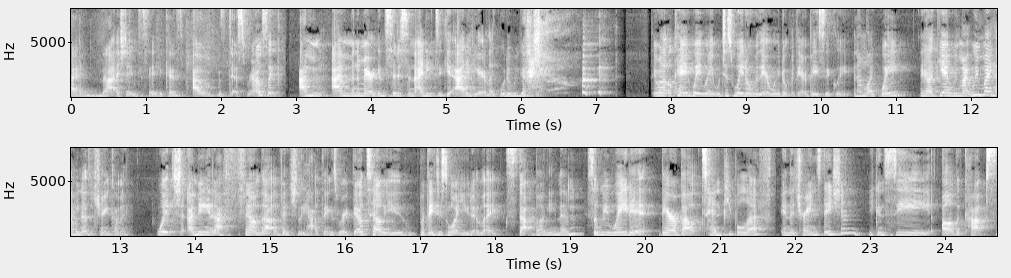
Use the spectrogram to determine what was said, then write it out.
I'm not ashamed to say because I was desperate. I was like, I'm, I'm an American citizen. I need to get out of here. Like, what are we going to do? they were like, okay, wait, wait, we'll just wait over there, wait over there, basically. And I'm like, wait. they're like, yeah, we might, we might have another train coming. Which I mean, I found out eventually how things work. They'll tell you, but they just want you to like stop bugging them. So we waited. There are about 10 people left in the train station. You can see all the cops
